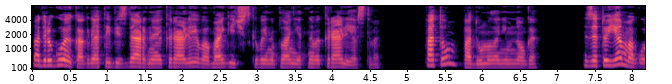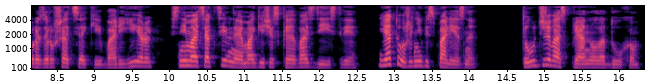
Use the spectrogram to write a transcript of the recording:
а другое, когда ты бездарная королева магического инопланетного королевства. Потом подумала немного. Зато я могу разрушать всякие барьеры, снимать активное магическое воздействие. Я тоже не бесполезна. Тут же воспрянула духом.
